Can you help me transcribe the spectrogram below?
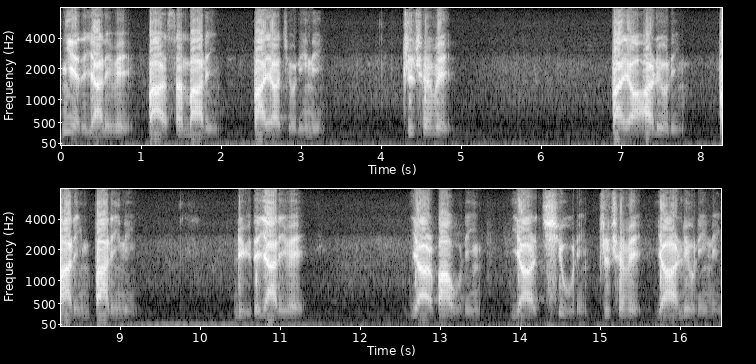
镍的压力位八二三八零八幺九零零支撑位八幺二六零八零八零零。铝的压力位幺二八五零幺二七五零，支撑位幺二六零零。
